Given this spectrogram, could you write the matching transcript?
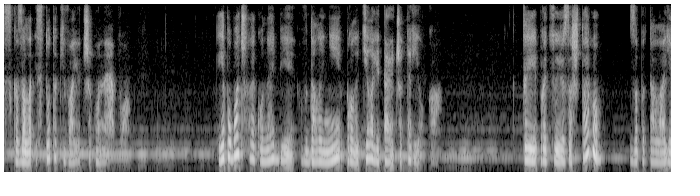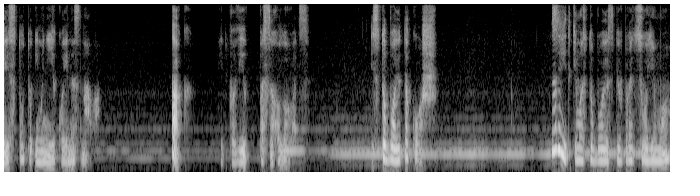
сказала істота, киваючи у небо. Я побачила, як у небі вдалині пролетіла літаюча тарілка. Ти працюєш за штаром? запитала я істоту, імені якої не знала. Відповів песеголовець. І з тобою також. Звідки ми з тобою співпрацюємо?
